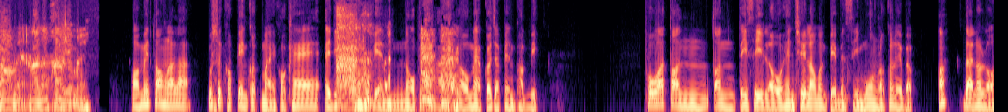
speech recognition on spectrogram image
รอบเนี่ยเราต้องเข้าอยู่ไหมอ๋อไม่ต้องแล้วล่ะ รู้สึกเขาเปลี่ยนกฎใหม่เขาแค่ไอเดียเปลี่ยนโนเป็นพับแล้วแมปก็จะเป็นพับบิกเพราะว่าตอนตอนตีสี่เราเห็นชื่อเรามันเปลี่ยนเป็นสีม่วงเราก็เลยแบบอ๋อได้แล้วเหรอ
